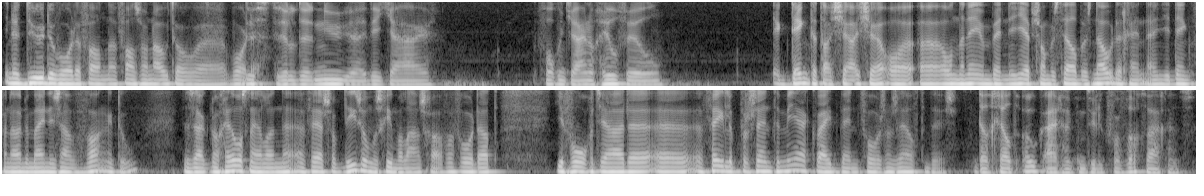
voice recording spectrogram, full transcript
in het duurder worden van, eh, van zo'n auto eh, worden. Dus er zullen er nu eh, dit jaar, volgend jaar nog heel veel... ik denk dat als je, als je eh, eh, ondernemer bent en je hebt zo'n bestelbus nodig en, en je denkt van nou de mijne is aan vervanging toe, dan zou ik nog heel snel een, een vers op diesel misschien wel aanschaffen voordat je volgend jaar eh, eh, vele procenten meer kwijt bent voor zo'nzelfde bus. Dat geldt ook eigenlijk natuurlijk voor vrachtwagens.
